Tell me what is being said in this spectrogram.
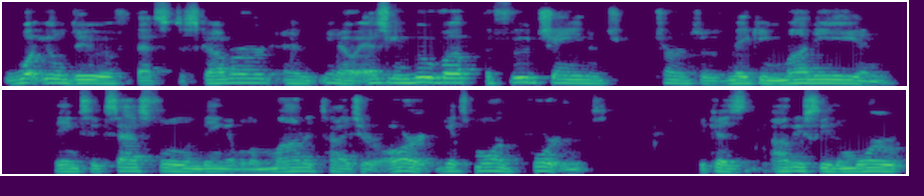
what you'll do if that's discovered. And, you know, as you move up the food chain in terms of making money and being successful and being able to monetize your art gets more important because obviously the more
